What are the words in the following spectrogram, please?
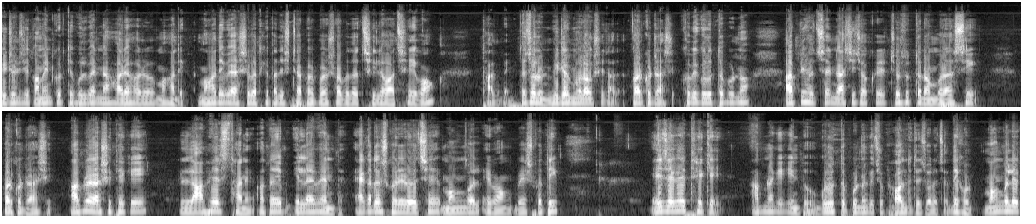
ভিডিও নিচে কমেন্ট করতে ভুলবেন না। হরে হর মহাদেব, মহাদেবের আশীর্বাদকে কৃপাদৃষ্টি আপনার পর সর্বদা ছিল, আছে এবং থাকবে। তো চলুন, ভিডিওর মূল অংশে যা কর্কট রাশি, খুবই গুরুত্বপূর্ণ। আপনি হচ্ছেন রাশিচক্রের চতুর্থ নম্বর রাশি, কর্কট রাশি। আপনার রাশি থেকে লাভের স্থানে, অতএব ইলেভেন্থ একাদশ ঘরে রয়েছে মঙ্গল এবং বৃহস্পতি। এই জায়গায় থেকে আপনাকে কিন্তু গুরুত্বপূর্ণ কিছু ফল দিতে চলেছে। দেখুন, মঙ্গলের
